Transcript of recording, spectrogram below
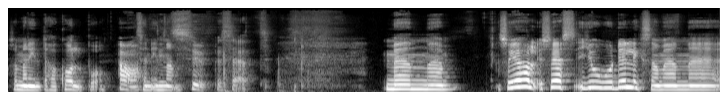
som man inte har koll på Ja, sen innan. ett supersätt. Men eh, så jag, så jag gjorde liksom en eh,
